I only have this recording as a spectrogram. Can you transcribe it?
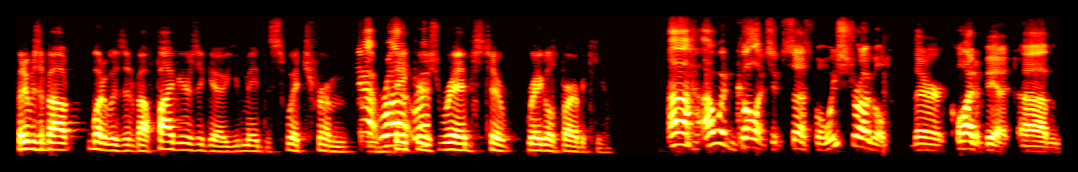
but it was about what was it about five years ago you made the switch from yeah, right, Baker's right. Ribs to Roegels Barbecue. Uh, I wouldn't call it successful. We struggled there quite a bit. Um,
